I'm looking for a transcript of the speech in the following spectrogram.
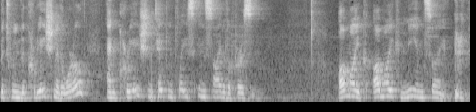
between the creation of the world and creation taking place inside of a person. Miyim tzoyim.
